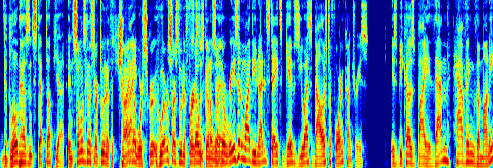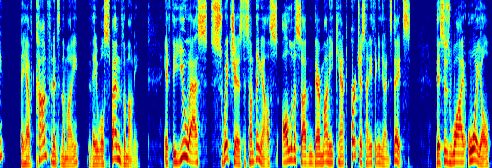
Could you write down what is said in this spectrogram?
the globe hasn't stepped up yet, and someone's going to start doing it. If it's China, Right. we're screwed. Whoever starts doing it first so, is going to so win. So the reason why the United States gives U.S. dollars to foreign countries is because by them having the money, they have confidence in the money, they will spend the money. If the U.S. switches to something else, all of a sudden their money can't purchase anything in the United States. This is why oil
